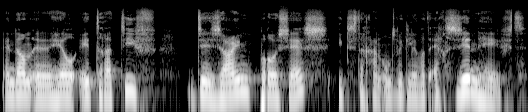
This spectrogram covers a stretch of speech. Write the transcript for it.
En dan in een heel iteratief designproces iets te gaan ontwikkelen wat echt zin heeft.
